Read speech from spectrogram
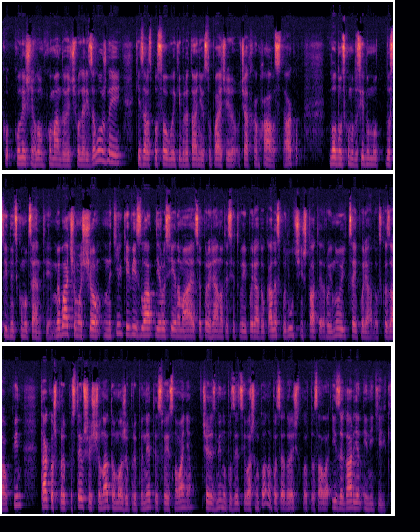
колишній головнокомандувач Валерій Залужний, який зараз посол Великій Британії, виступаючи в Чатхам Хаус, так, в Лондонському дослідному- дослідницькому центрі. Ми бачимо, що не тільки Візла і Росія намагаються переглянути світовий порядок, але Сполучені Штати руйнують цей порядок, сказав він, також припустивши, що НАТО може припинити своє існування через зміну позиції Вашингтона. Про це, до речі, також писала і The Guardian, і не тільки.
